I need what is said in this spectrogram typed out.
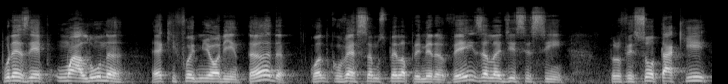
por exemplo, uma aluna é, que foi me orientando, quando conversamos pela primeira vez, ela disse assim: professor, está aqui,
